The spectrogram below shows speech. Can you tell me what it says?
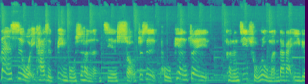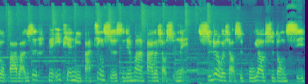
但是我一开始并不是很能接受，就是普遍最。可能基础入门大概一六八吧，就是每一天你把进食的时间放在八个小时内，十六个小时不要吃东西。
